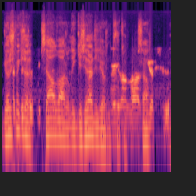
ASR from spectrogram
Görüşmek üzere. Sağ ol var ol. İyi geceler diliyorum. Eyvallah Sağ ol. abi görüşürüz.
